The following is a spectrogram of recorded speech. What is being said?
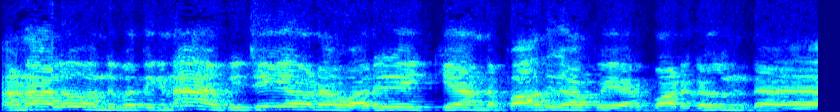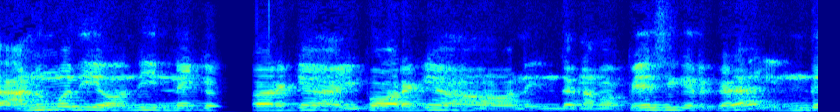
ஆனாலும் வந்து பாத்தீங்கன்னா விஜயோட வருகைக்கு அந்த பாதுகாப்பு ஏற்பாடுகள் இந்த அனுமதியை வந்து இன்னைக்கு வரைக்கும் இப்போ வரைக்கும் வந்து இந்த நம்ம பேசிக்கிட்டு இந்த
